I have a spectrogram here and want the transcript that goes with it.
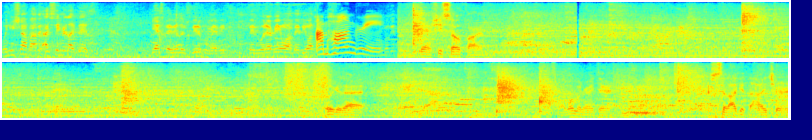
When you shop, I, I sit here like this. Yes, baby, it looks beautiful, baby. Baby, whatever you want, baby. You want I'm hungry. Yeah, she's so fine. Look at that. That's my woman right there. She said, I'll get the high chair.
